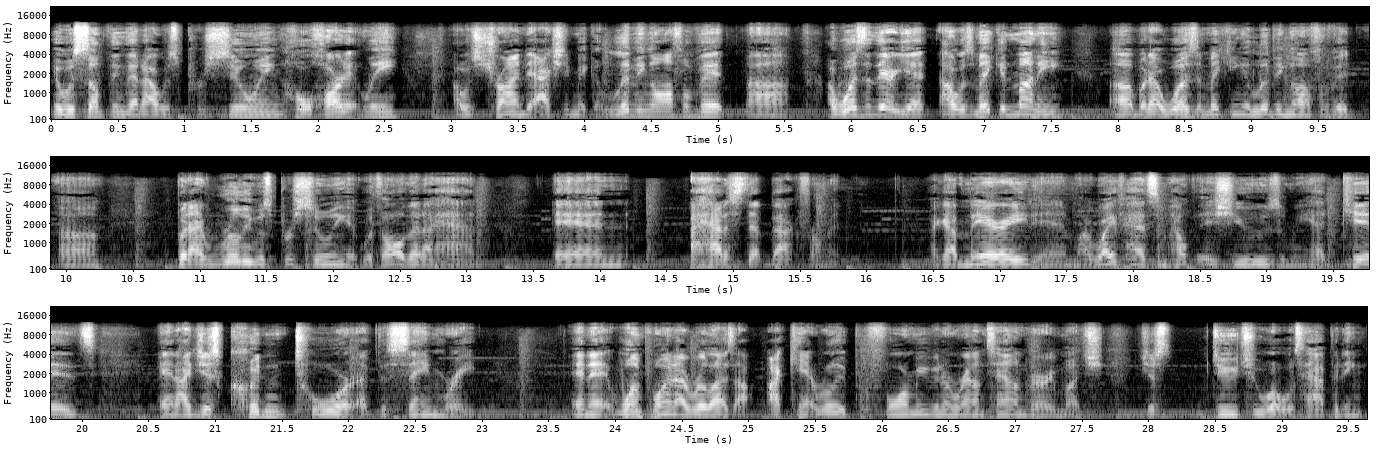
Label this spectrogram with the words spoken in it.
It was something that I was pursuing wholeheartedly. I was trying to actually make a living off of it. Uh, I wasn't there yet. I was making money, uh, but I wasn't making a living off of it. Uh, but I really was pursuing it with all that I had, and I had to step back from it. I got married, and my wife had some health issues, and we had kids and I just couldn't tour at the same rate. And at one point, I realized I, I can't really perform even around town very much, just due to what was happening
